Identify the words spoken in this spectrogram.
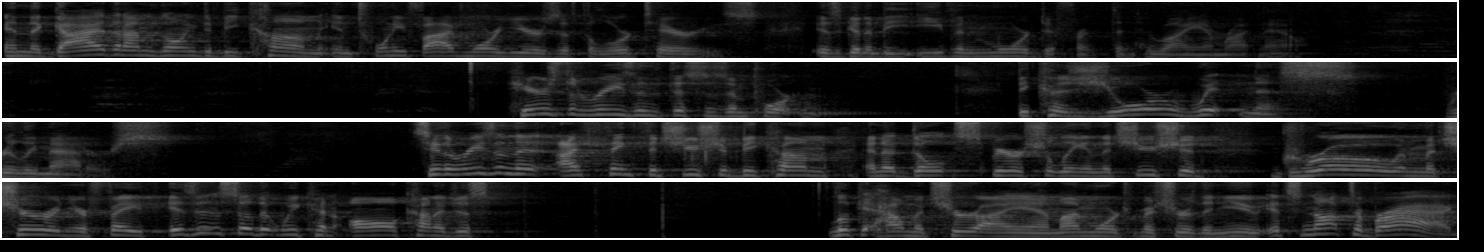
And the guy that I'm going to become in 25 more years, if the Lord tarries, is going to be even more different than who I am right now. Here's the reason that this is important because your witness really matters. See, the reason that I think that you should become an adult spiritually and that you should grow and mature in your faith isn't so that we can all kind of just look at how mature I am. I'm more mature than you. It's not to brag.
